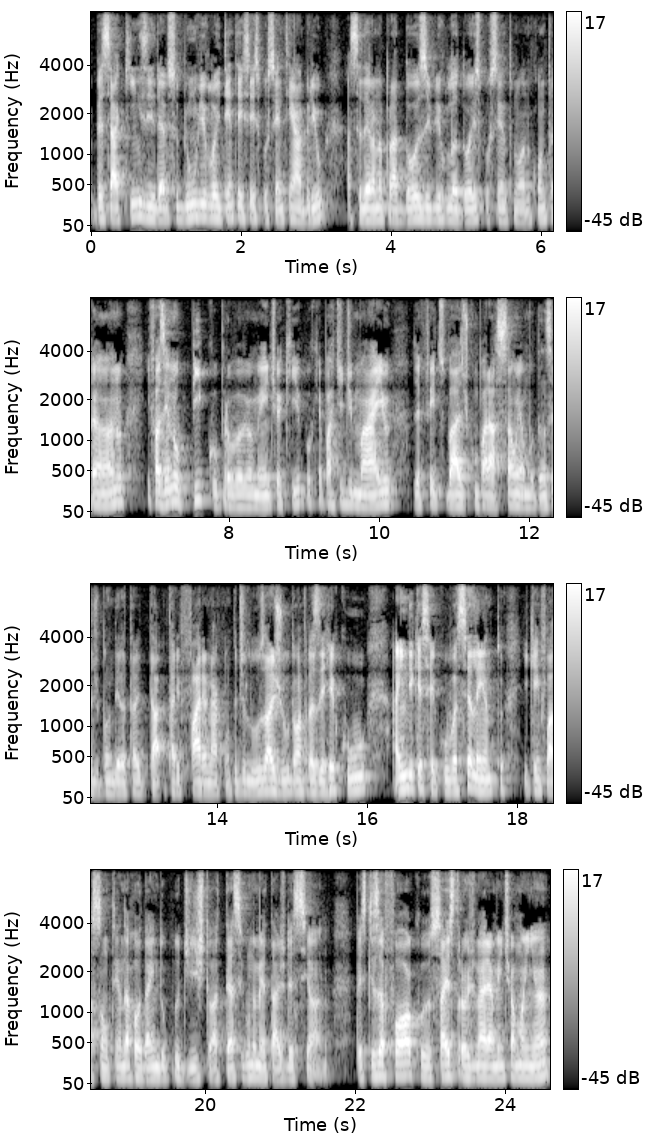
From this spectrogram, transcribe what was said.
O IPCA 15 deve subir 1,86% em abril, acelerando para 12,2% no ano contra ano e fazendo o pico provavelmente aqui, porque a partir de maio os efeitos básicos de comparação e a mudança de bandeira tarifária na conta de luz ajudam a trazer recuo, ainda que esse recuo vá ser lento e que a inflação tenda a rodar em duplo dígito até a segunda metade desse ano. Pesquisa Foco sai extraordinariamente amanhã,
